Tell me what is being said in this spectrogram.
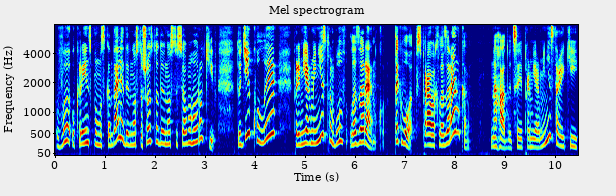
в українському скандалі 96-97 років, тоді, коли прем'єр-міністром був Лазаренко. Так от, в справах Лазаренка. Нагадую, це прем'єр-міністр, який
